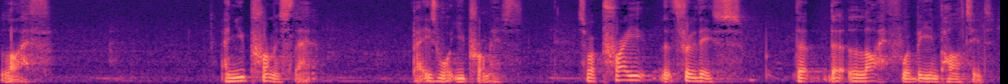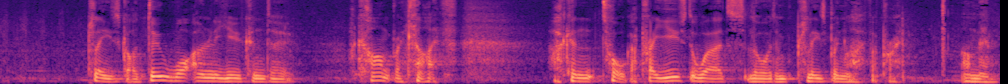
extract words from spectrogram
life. And you promise that. That is what you promise. So I pray that through this, that, that life will be imparted. Please, God, do what only you can do. I can't bring life. I can talk. I pray, use the words, Lord, and please bring life, I pray. Amen.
